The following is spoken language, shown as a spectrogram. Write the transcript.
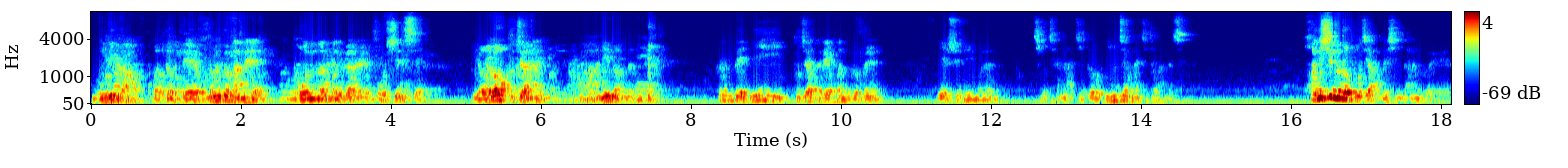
우리가 어떻게 헌금함에 돈 넣는가를 보실세 여러 부자는 많이 넣는데 그런데 이 부자들의 헌금을 예수님은 칭찬하지도 인정하지도 않으세요. 헌신으로 보지 않으신다는 거예요.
